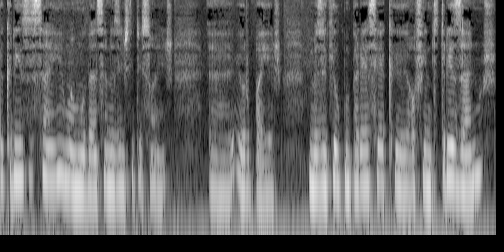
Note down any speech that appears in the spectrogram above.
a crise sem uma mudança nas instituições europeias. Mas aquilo que me parece é que, ao fim de três anos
